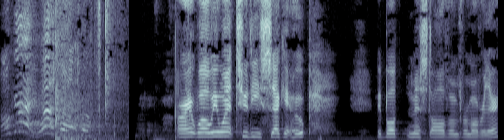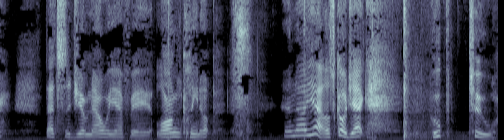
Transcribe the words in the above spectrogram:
Okay, well. All right, well, we went to the second hoop. We both missed all of them from over there. That's the gym now. We have a long cleanup. And uh, yeah, let's go, Jack. Hoop two.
